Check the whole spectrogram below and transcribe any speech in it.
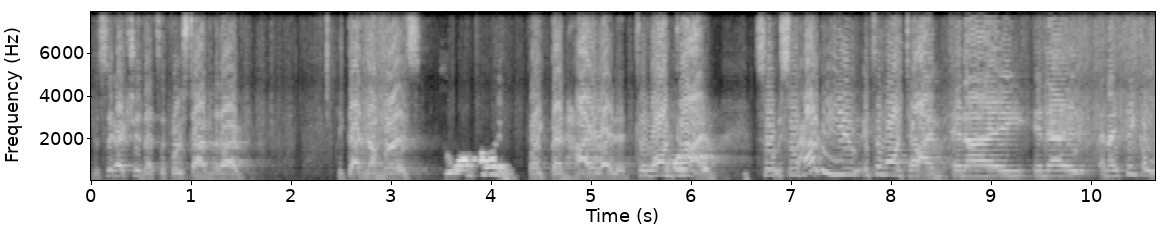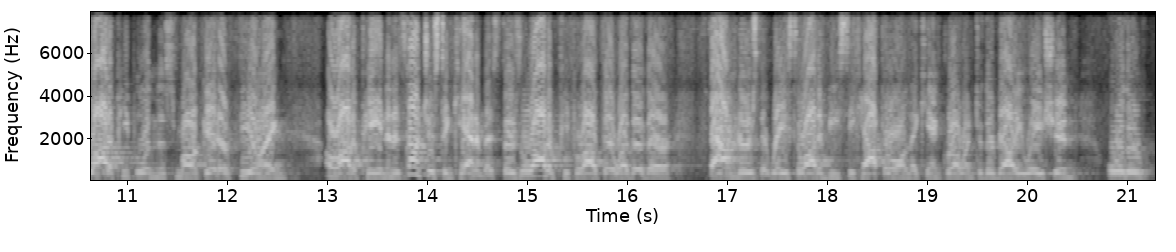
that's actually that's the first time that I've like that number is it's a long time. Like been highlighted. It's a long time. So so how do you? It's a long time, and I and I and I think a lot of people in this market are feeling a lot of pain, and it's not just in cannabis. There's a lot of people out there, whether they're founders that raised a lot of VC capital and they can't grow into their valuation, or they're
